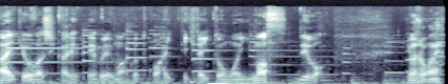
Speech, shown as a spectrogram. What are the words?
はい、今日はしっかりえーフレームワークのところ入っていきたいと思います。では、行きましょうかね。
